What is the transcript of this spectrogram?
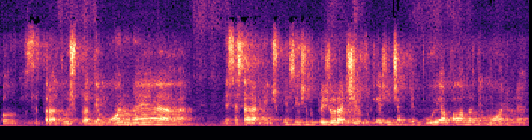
quando você traduz para demônio, né, necessariamente com o sentido pejorativo que a gente atribui à palavra demônio, né?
